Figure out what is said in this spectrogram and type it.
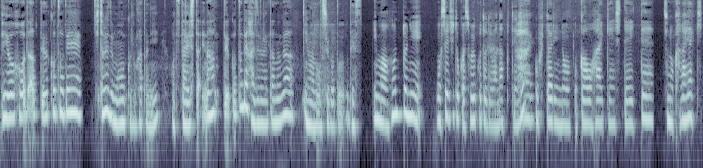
美容法だっていうことで、一人でも多くの方にお伝えしたいなっていうことで始めたのが、今のお仕事です。今本当にお世辞とかそういうことではなくてね、はいお二人のお顔を拝見していてその輝き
